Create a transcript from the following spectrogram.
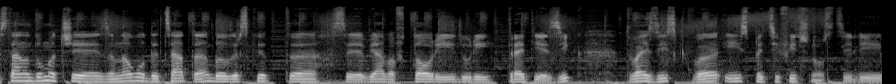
Стана дума, че за много от децата българският се явява втори, дори трети език. Това изисква и специфичност или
